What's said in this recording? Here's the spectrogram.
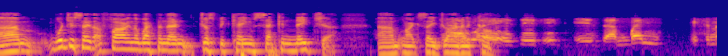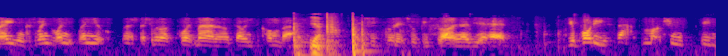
Um, would you say that firing the weapon then just became second nature? Um, like say driving a car? it is is is, is um, when it's amazing because when when when you especially when I was point man and I'd go into combat Yeah, literally bullets would be flying over your head. Your body's that much in, in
